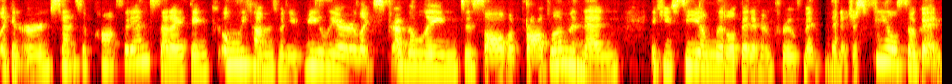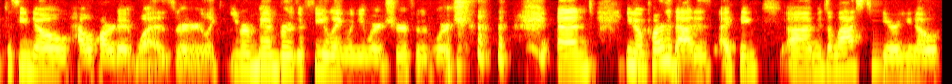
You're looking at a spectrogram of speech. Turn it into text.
like an earned sense of confidence that I think only comes when you really are like struggling to solve a problem. And then if you see a little bit of improvement, then it just feels so good because you know how hard it was, or like you remember the feeling when you weren't sure if it would work. and, you know, part of that is I think um, in the last year, you know,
